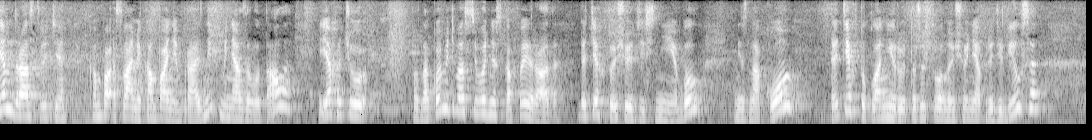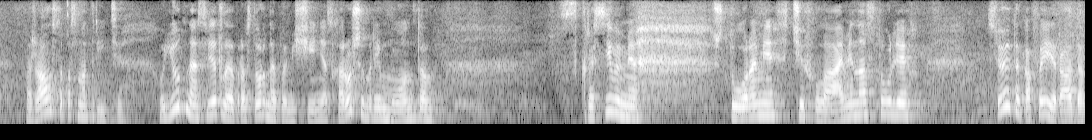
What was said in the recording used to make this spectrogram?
Всем здравствуйте! С вами компания «Праздник», меня зовут Алла, и я хочу познакомить вас сегодня с кафе «Ирада». Для тех, кто еще здесь не был, не знаком, для тех, кто планирует торжество, но еще не определился, пожалуйста, посмотрите. Уютное, светлое, просторное помещение с хорошим ремонтом, с красивыми шторами, с чехлами на стульях. Все это кафе «Ирада».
